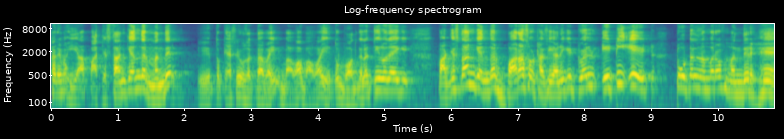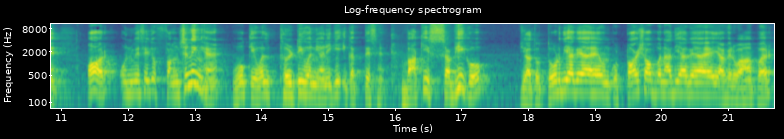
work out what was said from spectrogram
अरे भैया, पाकिस्तान के अंदर मंदिर? ये तो कैसे हो सकता है भाई? बाबा बाबा, ये तो बहुत गलत चीज़ हो जाएगी। पाकिस्तान के अंदर बारह यानी कि 1288 टोटल नंबर ऑफ़ मंदिर हैं। और उनमें से जो फंक्शनिंग हैं, वो केवल 31 यानी कि 31 हैं। बाकी सभी को या तो तोड़ दिया गया है, उनको टॉय शॉप बना दिया गया है, या फिर वहाँ पर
